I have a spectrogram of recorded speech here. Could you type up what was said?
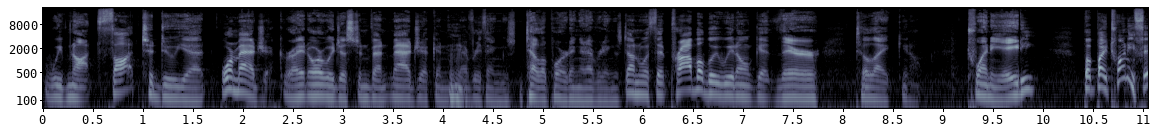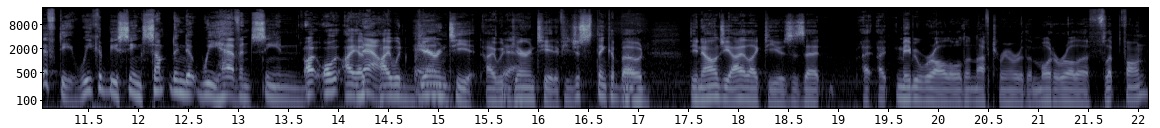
we've not thought to do yet, or magic, right? Or we just invent magic and mm-hmm. everything's teleporting and everything's done with it. Probably we don't get there till like, you know, 2080. But by 2050, we could be seeing something that we haven't seen I, oh, I, now. I would guarantee and, it. I would yeah. guarantee it. If you just think about mm. the analogy I like to use is that I, maybe we're all old enough to remember the Motorola flip phone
